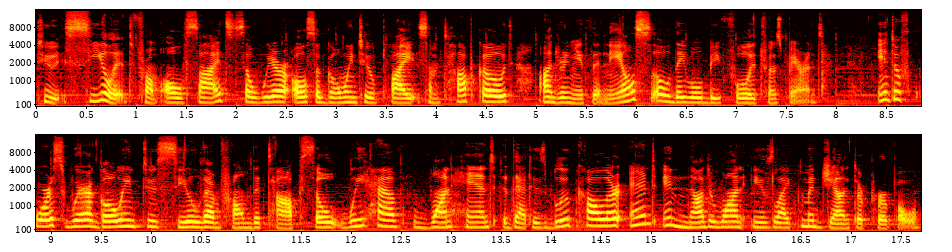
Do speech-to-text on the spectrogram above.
to seal it from all sides. So we are also going to apply some top coat underneath the nails so they will be fully transparent and of course we're going to seal them from the top. So we have one hand that is blue color and another one is like magenta purple.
